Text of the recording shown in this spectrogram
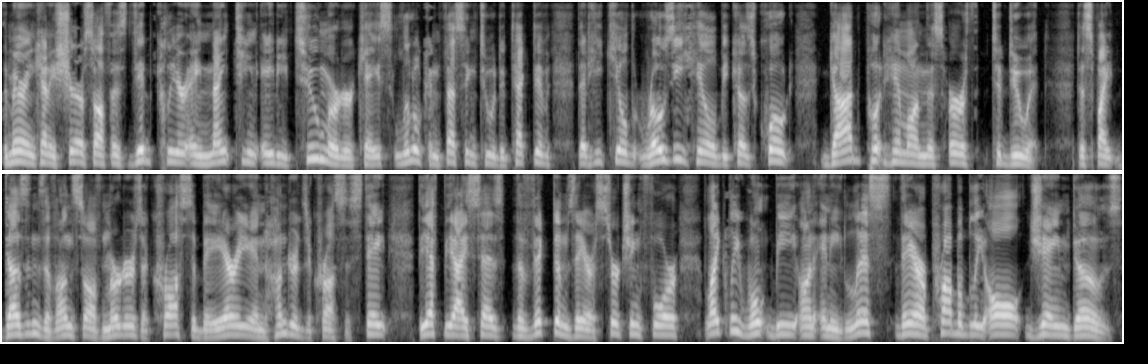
The Marion County Sheriff's Office did clear a 1982 murder case, Little confessing to a detective that he killed Rosie Hill because, quote, God put him on this earth to do it. Despite dozens of unsolved murders across the Bay Area and hundreds across the state, the FBI says the victims they are searching for likely won't be on any lists. They are probably all Jane Does.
